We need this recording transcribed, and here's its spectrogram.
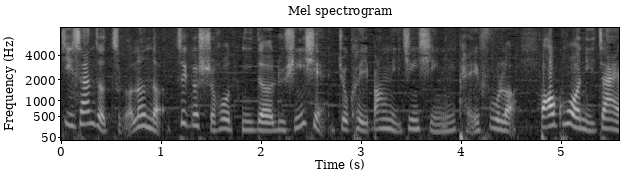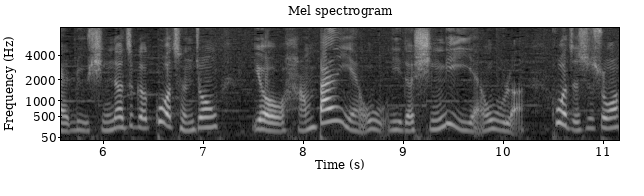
第三者责任的，这个时候你的旅行险就可以帮你进行赔付了。包括你在旅行的这个过程中有航班延误，你的行李延误了，或者是说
